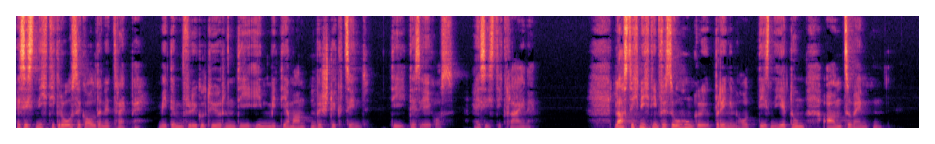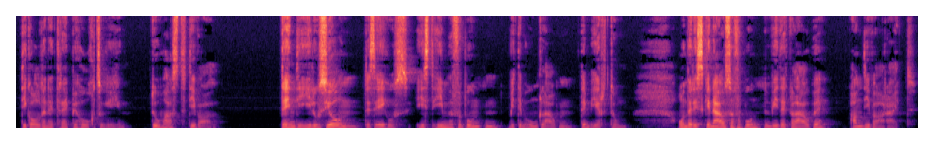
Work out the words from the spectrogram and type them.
Es ist nicht die große goldene Treppe mit den Flügeltüren, die ihn mit Diamanten bestückt sind, die des Egos. Es ist die kleine. Lass dich nicht in Versuchung bringen, diesen Irrtum anzuwenden, die goldene Treppe hochzugehen. Du hast die Wahl. Denn die Illusion des Egos ist immer verbunden mit dem Unglauben, dem Irrtum. Und er ist genauso verbunden wie der Glaube an die Wahrheit.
